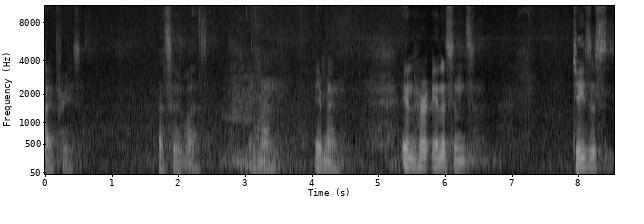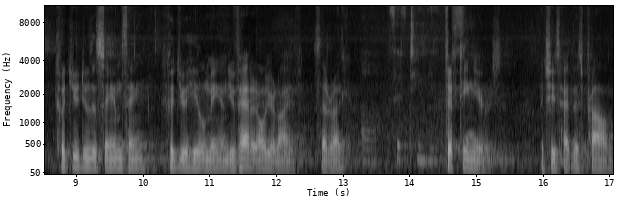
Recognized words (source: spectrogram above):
high priest. That's who it was. Amen. Amen. In her innocence, Jesus, could you do the same thing? Could you heal me? And you've had it all your life. Is that right? Uh, 15 years. 15 years that she's had this problem.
